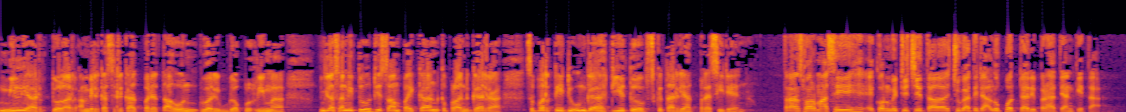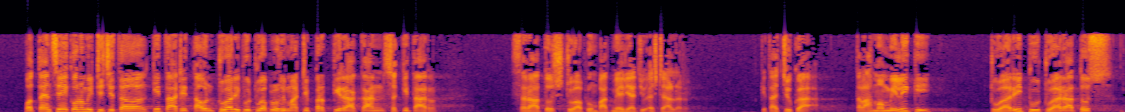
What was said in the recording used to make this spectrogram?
miliar dolar Amerika Serikat pada tahun 2025. Penjelasan itu disampaikan Kepala Negara seperti diunggah di YouTube Sekretariat Presiden. Transformasi ekonomi digital juga tidak luput dari perhatian kita Potensi ekonomi digital kita di tahun 2025 diperkirakan sekitar 124 miliar US dollar. Kita juga telah memiliki 2.229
